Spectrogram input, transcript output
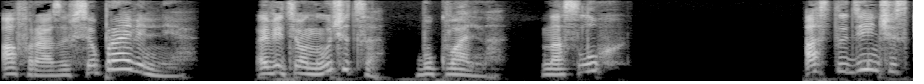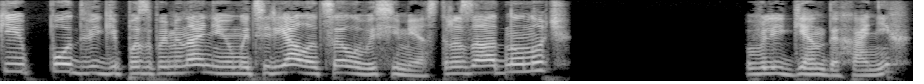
а фразы все правильнее. А ведь он учится, буквально, на слух. А студенческие подвиги по запоминанию материала целого семестра за одну ночь? В легендах о них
